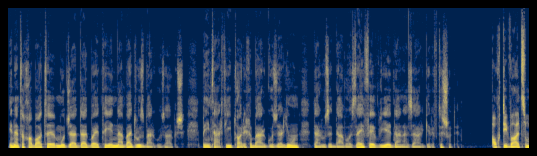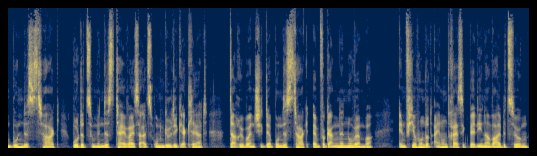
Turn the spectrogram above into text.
این انتخابات مجدد باید طی 90 روز برگزار بشه به این ترتیب تاریخ برگزاری اون در روز 12 فوریه در نظر گرفته شده Auch die Wahl zum Bundestag wurde zumindest teilweise als ungültig erklärt. Darüber entschied der Bundestag im vergangenen November. In 431 Berliner Wahlbezirken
